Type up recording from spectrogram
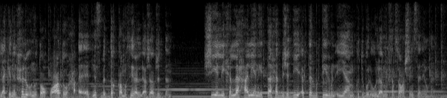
لكن الحلو إنه توقعاته حققت نسبة دقة مثيرة للإعجاب جدا. الشيء اللي خلاه حاليا يتاخذ بجدية أكثر بكثير من أيام كتبه الأولى من 25 سنة وهيك.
